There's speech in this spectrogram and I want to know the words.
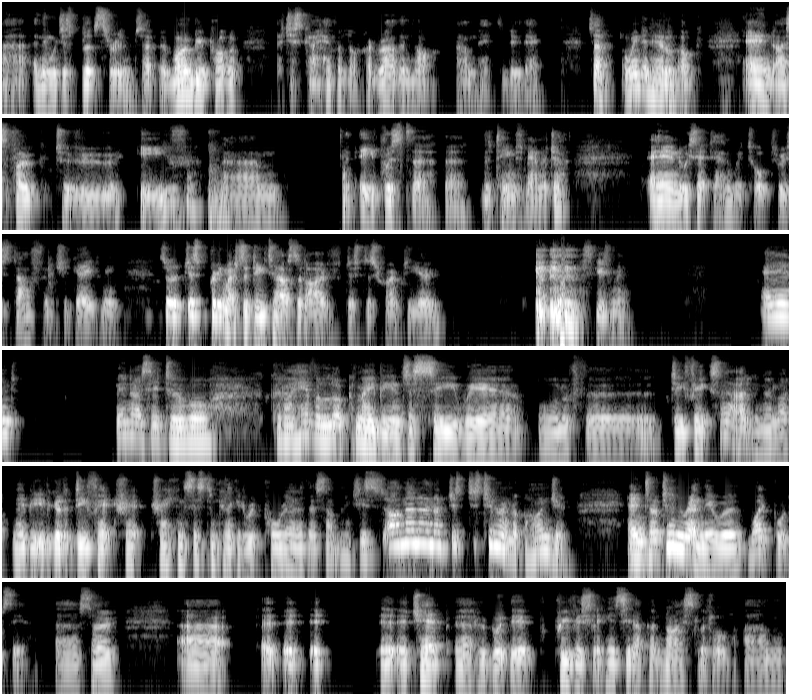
uh, and then we'll just blitz through them. So it won't be a problem, but just go have a look. I'd rather not um, have to do that. So I went and had a look, and I spoke to Eve. Um, Eve was the, the, the team's manager, and we sat down and we talked through stuff, and she gave me sort of just pretty much the details that I've just described to you. Excuse me. And then I said to her, well, could I have a look maybe and just see where all of the defects are? You know, like maybe if you've got a defect tra- tracking system, can I get a report out of there something? She says, oh, no, no, no, just, just turn around, look behind you. And so I turned around, there were whiteboards there. Uh, so uh, it, it, it, a chap uh, who'd worked there previously had set up a nice little um,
